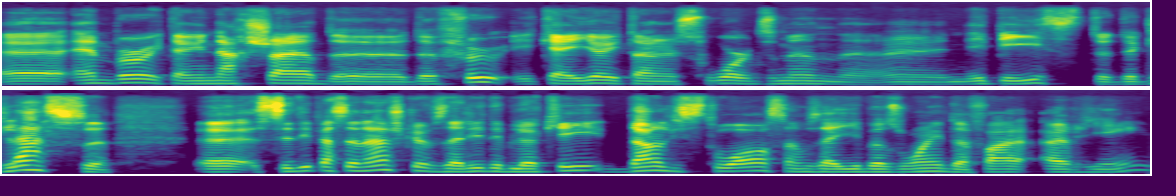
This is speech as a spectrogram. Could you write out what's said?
euh, Amber étant une archère de, de feu et Kaya étant un swordsman, un épéiste de glace. Euh, c'est des personnages que vous allez débloquer dans l'histoire sans vous ayez besoin de faire rien,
